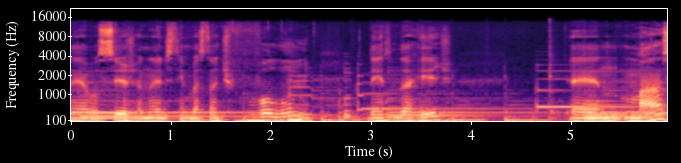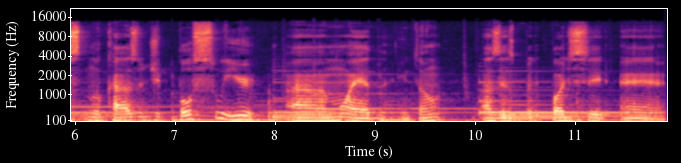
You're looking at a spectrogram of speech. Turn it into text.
né, ou seja, né, eles têm bastante volume dentro da rede, é, mas no caso de possuir a moeda, então às vezes pode ser é,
